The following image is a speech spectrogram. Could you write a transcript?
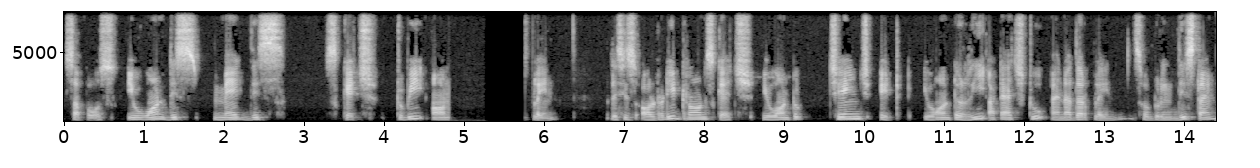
Suppose you want this make this sketch to be on this plane. This is already drawn sketch. You want to change it. You want to reattach to another plane. So during this time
